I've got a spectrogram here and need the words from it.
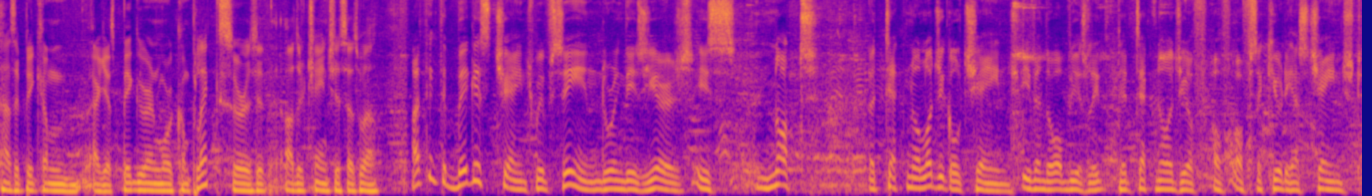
Has it become, I guess, bigger and more complex, or is it other changes as well? I think the biggest change we've seen during these years is not a technological change, even though obviously the technology of, of, of, security has changed.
